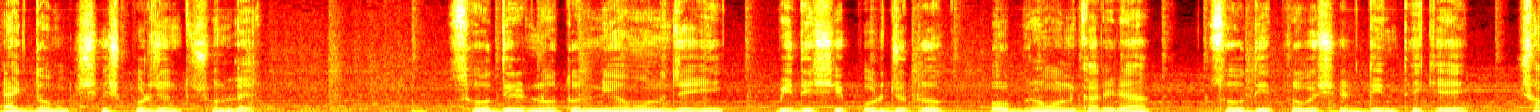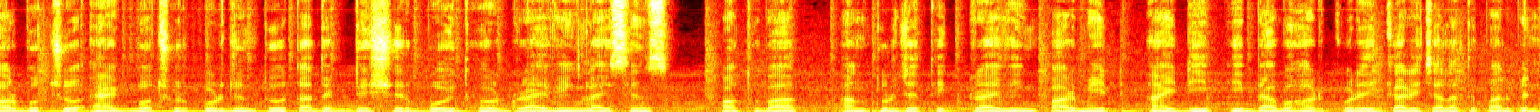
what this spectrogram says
একদম শেষ পর্যন্ত শুনলে। সৌদির নতুন নিয়ম অনুযায়ী বিদেশি পর্যটক ও ভ্রমণকারীরা সৌদি প্রবেশের দিন থেকে সর্বোচ্চ এক বছর পর্যন্ত তাদের দেশের বৈধ ড্রাইভিং লাইসেন্স অথবা আন্তর্জাতিক ড্রাইভিং পারমিট আইডিপি ব্যবহার করে গাড়ি চালাতে পারবেন।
